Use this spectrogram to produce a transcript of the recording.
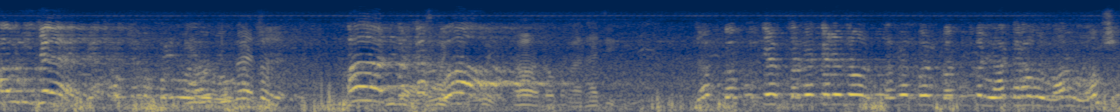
હવની છે. આ ભુવા જબ કપૂર જેમ તમે કરે તો તમે પણ કપૂર પણ ના કરાવો મારું નામ શું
